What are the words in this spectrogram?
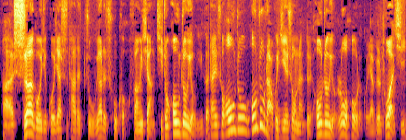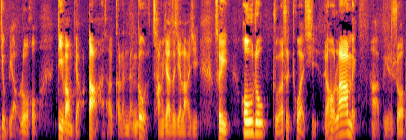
啊，十二国际国家是它的主要的出口方向，其中欧洲有一个。大家说欧洲，欧洲哪会接受呢？对，欧洲有落后的国家，比如土耳其就比较落后，地方比较大，它可能能够藏下这些垃圾。所以欧洲主要是土耳其，然后拉美啊，比如说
